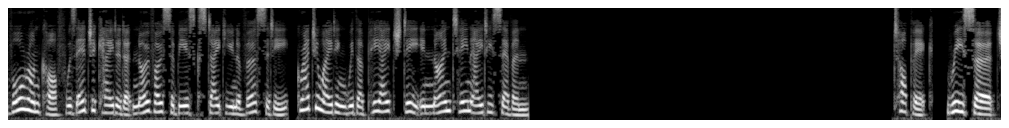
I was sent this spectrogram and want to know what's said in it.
Voronkov was educated at Novosibirsk State University, graduating with a Ph.D. in 1987. Topic: Research.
